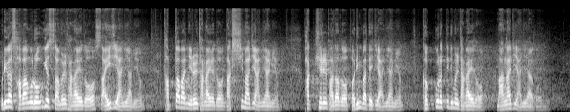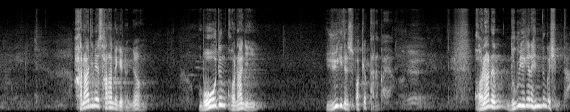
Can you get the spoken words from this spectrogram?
우리가 사방으로 우겨쌈을 당하여도 쌓이지 아니하며 답답한 일을 당하여도 낙심하지 아니하며 박해를 받아도 버림받지 아니하며 거꾸로 뜨림을 당하여도 망하지 아니하고 하나님의 사람에게는요 모든 고난이 유익이 될 수밖에 없다는 거예요. 고난은 누구에게나 힘든 것입니다.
